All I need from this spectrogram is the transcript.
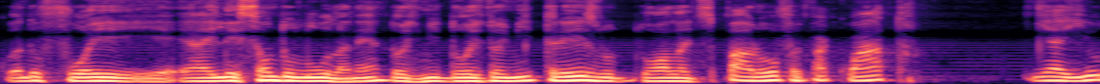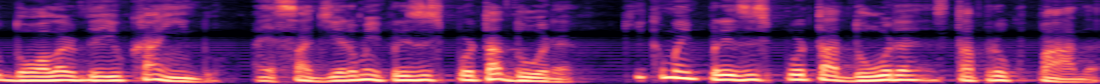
quando foi a eleição do Lula, né? 2002, 2003, o dólar disparou, foi para 4 e aí o dólar veio caindo. A Sadia era uma empresa exportadora. O que, uma empresa exportadora está preocupada?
